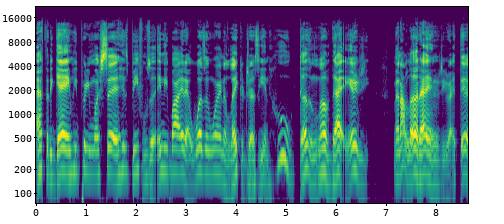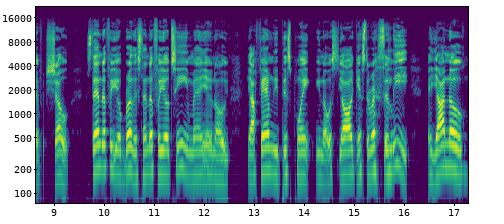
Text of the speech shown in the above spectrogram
After the game, he pretty much said his beef was with anybody that wasn't wearing a Laker jersey, and who doesn't love that energy? Man, I love that energy right there for sure. Stand up for your brother, stand up for your team, man. You know, y'all family at this point. You know, it's y'all against the rest of the league, and y'all know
